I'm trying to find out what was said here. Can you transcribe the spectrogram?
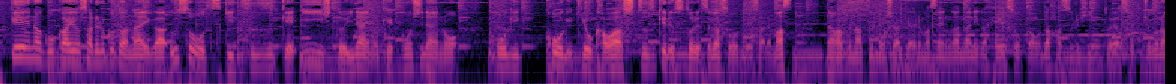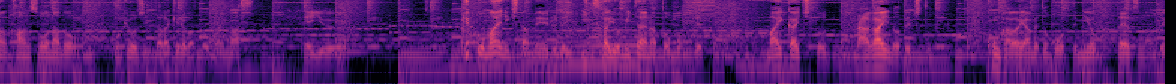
余計な誤解をされることはないが嘘をつき続けいい人いないの結婚しないの攻撃攻撃を交わし続けるストレスが想定されます。長くなって申し訳ありませんが何か閉塞感を打破するヒントや率直な感想などご教示いただければと思います。っていう。結構前に来たメールでいつか読みたいなと思って毎回ちょっと長いのでちょっと今回はやめとこうって見送ったやつなんで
